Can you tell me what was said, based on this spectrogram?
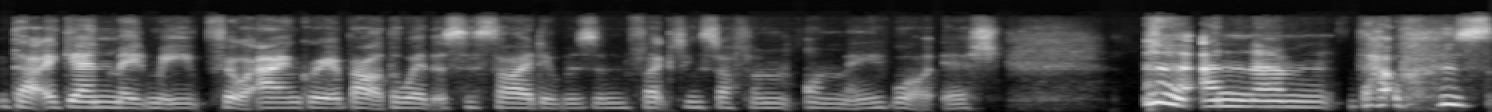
That again made me feel angry about the way that society was inflicting stuff on, on me, what ish. and um, that was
